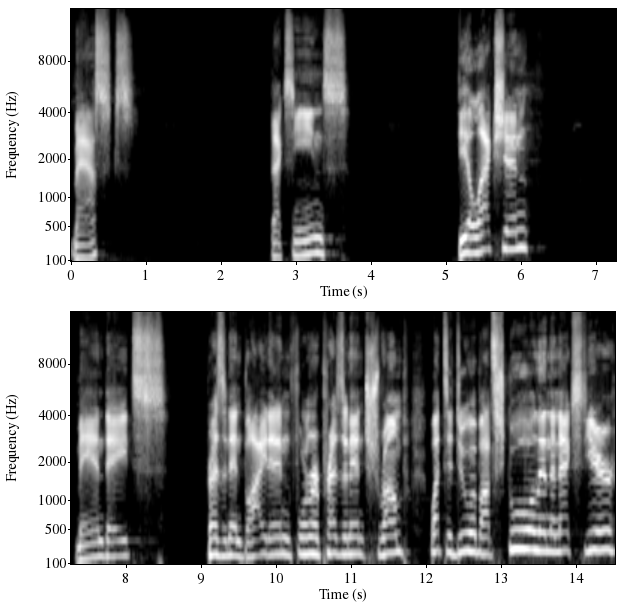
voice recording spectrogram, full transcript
masks, vaccines, the election, mandates, President Biden, former President Trump, what to do about school in the next year,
